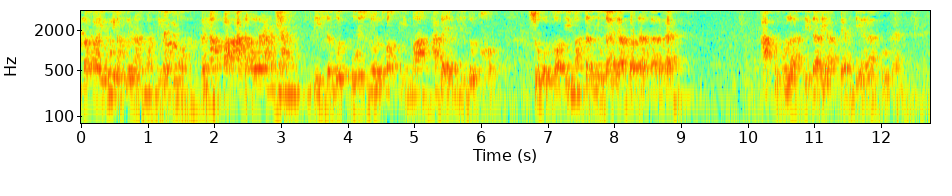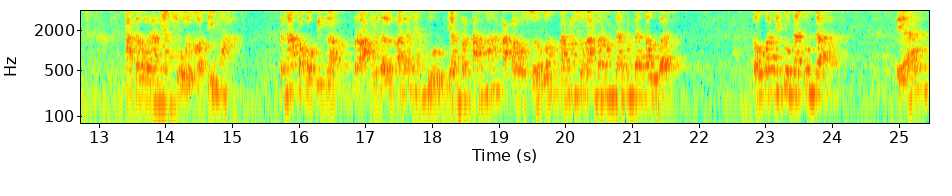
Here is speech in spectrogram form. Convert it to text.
Bapak Ibu yang dirahmati Allah, kenapa ada orang yang disebut husnul khotimah, ada yang disebut suul khotimah? Tentu saja berdasarkan akumulasi dari apa yang dia lakukan. Ada orang yang suul khotimah, Kenapa kok bisa berakhir dalam keadaan yang buruk? Yang pertama kata Rasulullah karena suka menunda-nunda taubat. Taubat ditunda-tunda. Ya.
